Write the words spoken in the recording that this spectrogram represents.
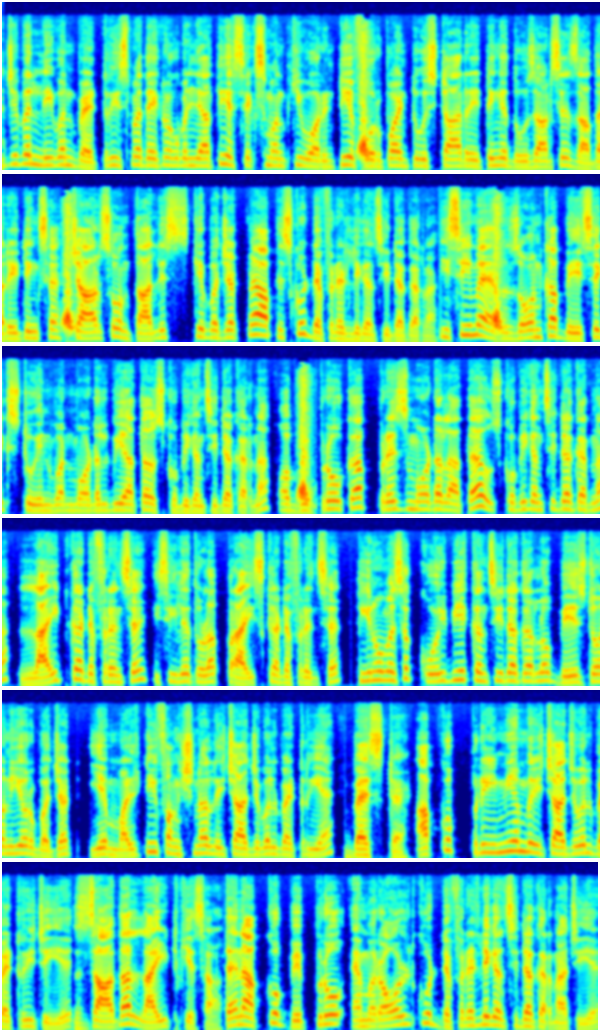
रिचार्जेबल लीवन बैटरी इसमें देखने को मिल जाती है। सिक्स मंथ की वारंटी है। Four point two star rating है। दो हज़ार से ज़्यादा रेटिंग है। चार सौ उनतालीस के बजट में आप इसको डेफिनेटली कंसीडर करना। इसी में एमेजोन का Basics two in one model भी आता है, उसको भी कंसीडर करना। और विप्रो का प्रिज मॉडल आता है, उसको भी कंसीडर करना। लाइट का डिफरेंस है, इसीलिए थोड़ा प्राइस का डिफरेंस है। तीनों में से कोई भी कंसीडर कर लो। बेस्ड ऑन योर बजट ये मल्टी फंक्शनल रिचार्जेबल बैटरी है। बेस्ट है। आपको प्रीमियम रिचार्जेबल बैटरी चाहिए, ज़्यादा लाइट के साथ। देन आपको विप्रो एमराल्ड को डेफिनेटली कंसीडर करना चाहिए,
